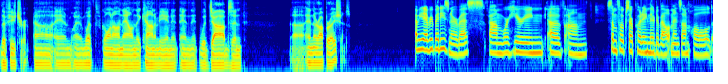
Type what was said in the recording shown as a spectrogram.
the future uh, and, and what's going on now in the economy and and with jobs and uh, and their operations? I mean, everybody's nervous. Um, we're hearing of um, some folks are putting their developments on hold.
